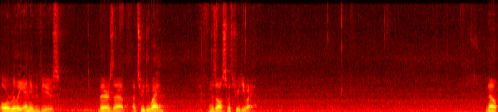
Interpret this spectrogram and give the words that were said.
or really any of the views. There's a, a 2D way and there's also a 3D way. Now,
